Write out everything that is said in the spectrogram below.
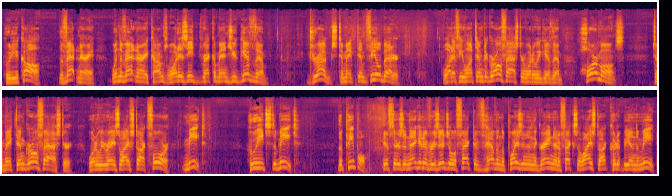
who do you call? The veterinary. When the veterinary comes, what does he recommend you give them? Drugs to make them feel better. What if you want them to grow faster? What do we give them? Hormones to make them grow faster. What do we raise livestock for? Meat. Who eats the meat? The people. If there's a negative residual effect of having the poison in the grain that affects the livestock, could it be in the meat?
